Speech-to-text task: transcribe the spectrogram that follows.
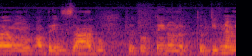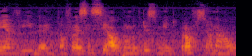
é um aprendizado que eu tô tendo, que eu tive na minha vida, então foi essencial para o meu crescimento profissional.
